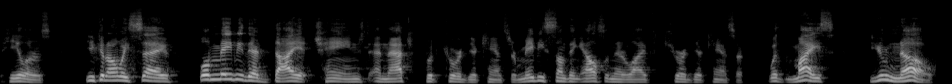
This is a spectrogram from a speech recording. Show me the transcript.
healers, you can always say, well, maybe their diet changed and that's what cured their cancer. Maybe something else in their life cured their cancer. With mice, you know,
